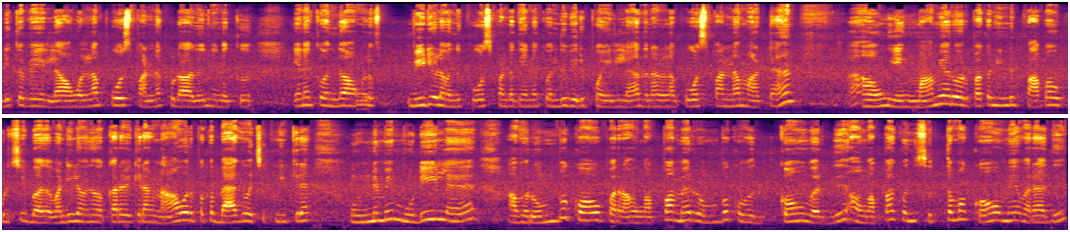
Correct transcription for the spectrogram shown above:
எடுக்கவே இல்லை. அவங்களெலாம் போஸ்ட் பண்ணக்கூடாதுன்னு எனக்கு எனக்கு வந்து அவங்கள வீடியோவில் வந்து போஸ்ட் பண்ணுறது எனக்கு வந்து விருப்பம் இல்லை. அதனால் நான் போஸ்ட் பண்ண மாட்டேன். அவங்க எங்கள் மாமியார் ஒரு பக்கம் நின்று பாப்பாவை பிடிச்சி ப வண்டியில் வந்து உட்கார வைக்கிறாங்க. நான் ஒரு பக்கம் பேக் வச்சுட்டு நிற்கிறேன் ஒன்றுமே முடியல. அவள் ரொம்ப கோவப்படுறான் அவங்க அப்பா மாரி ரொம்ப கோ கோவம் வருது. அவங்க அப்பாவுக்கு வந்து சுத்தமாக கோவமே வராது.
